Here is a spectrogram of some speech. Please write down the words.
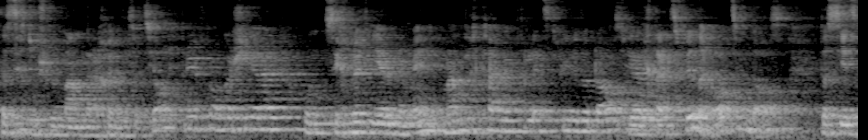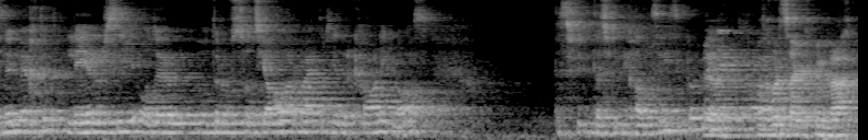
dass sich zum Beispiel Männer auch in soziale Berufe engagieren und sich nicht in ihrer Männ- Männlichkeit verletzt fühlen durch das. Weil ich denke, vielen geht es um das, dass sie jetzt nicht möchten Lehrer sein oder, oder auf Sozialarbeiter sein oder keine Ahnung was. Das, das finde ich halt ein riesiges Problem. Ja. Also ich würde sagen, ich bin recht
